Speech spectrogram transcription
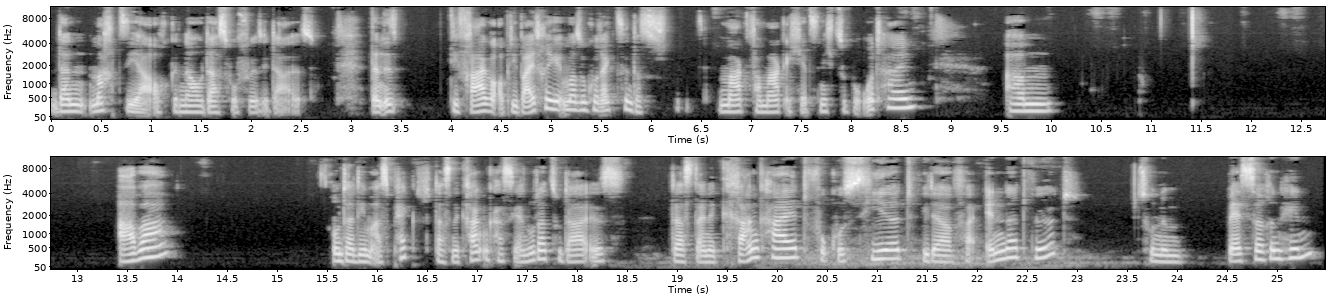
dann macht sie ja auch genau das, wofür sie da ist. Dann ist die Frage, ob die Beiträge immer so korrekt sind, das mag, vermag ich jetzt nicht zu beurteilen. Ähm, aber unter dem Aspekt, dass eine Krankenkasse ja nur dazu da ist, dass deine Krankheit fokussiert wieder verändert wird zu einem besseren hin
